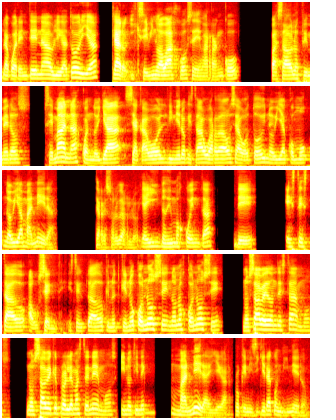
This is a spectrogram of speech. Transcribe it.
la cuarentena obligatoria, claro, y se vino abajo, se desbarrancó, pasados los primeros semanas, cuando ya se acabó el dinero que estaba guardado, se agotó y no había, como, no había manera de resolverlo. Y ahí nos dimos cuenta de este estado ausente, este estado que no, que no conoce, no nos conoce, no sabe dónde estamos, no sabe qué problemas tenemos y no tiene manera de llegar, porque ni siquiera con dinero.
